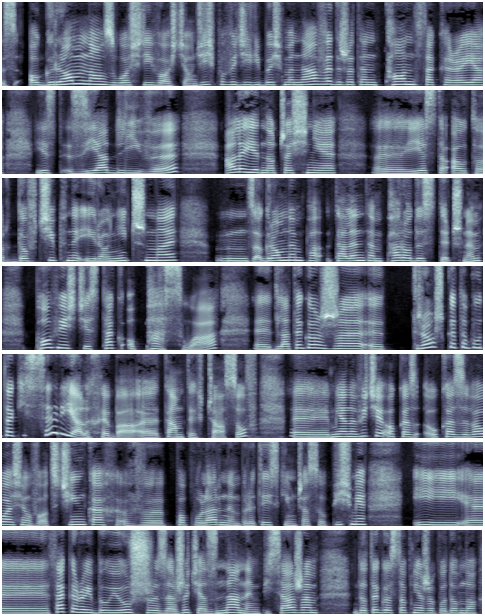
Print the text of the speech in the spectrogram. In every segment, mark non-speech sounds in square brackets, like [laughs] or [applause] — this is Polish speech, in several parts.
z ogromną złośliwością. Dziś powiedzielibyśmy nawet, że ten ton Thackeraya jest zjadliwy, ale jednocześnie e, jest to autor dowcipny, ironiczny, mm, z ogromnym pa talentem parodystycznym. Powieść jest tak opasła, e, dlatego że e, troszkę to był taki serial chyba e, tamtych czasów. E, mianowicie ukazywała się w odcinkach w popularnym brytyjskim czasopiśmie i e, Thackeray był już za życia znanym pisarzem do tego stopnia, że podobno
